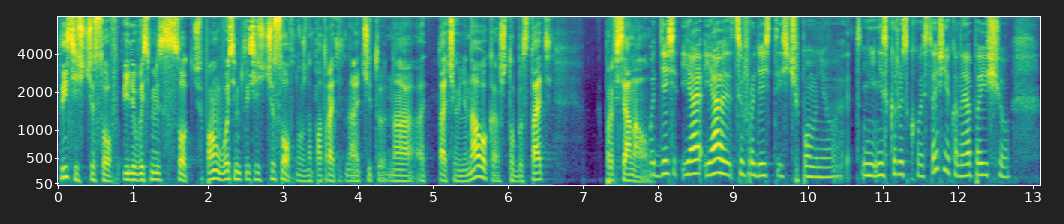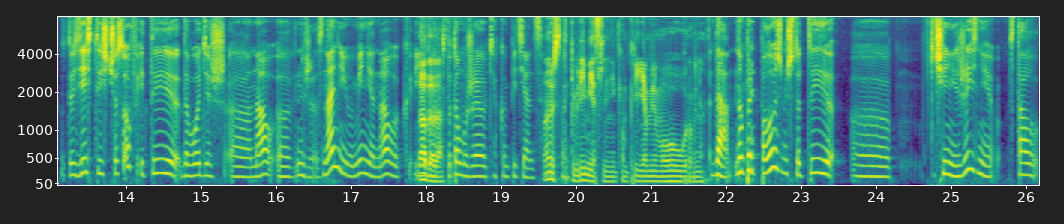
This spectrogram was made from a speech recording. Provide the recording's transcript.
тысяч часов или 800, по-моему, 8 тысяч часов нужно потратить на, отчиту, на оттачивание навыка, чтобы стать профессионалом. Вот 10, я, я цифру 10 тысяч помню. Не, не скажу, из какого источника, но я поищу. То есть 10 тысяч часов, и ты доводишь э, нав, э, ну, знания, умения, навык, и вот потом уже у тебя компетенция. Становишься таким ремесленником приемлемого уровня. Да, но предположим, что ты э, в течение жизни стал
